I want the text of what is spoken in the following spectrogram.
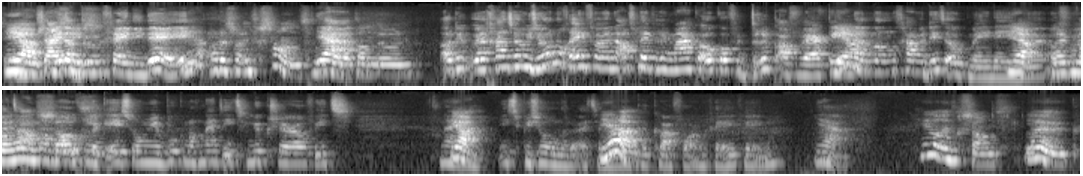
En Ja, hoe zij dat doen, geen idee. Ja, oh, dat is wel interessant hoe Ja. zij dat dan doen. Oh, dit- we gaan sowieso nog even een aflevering maken ook over drukafwerking. Ja. En dan gaan we dit ook meenemen. Ja, over wat er allemaal mogelijk is om je boek nog net iets luxer of iets, nou Ja. ja. iets bijzonderer te maken qua vormgeving. Ja. Heel interessant. Leuk.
